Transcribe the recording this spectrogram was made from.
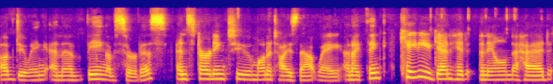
of doing and of being of service and starting to monetize that way. And I think Katie again hit the nail on the head,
